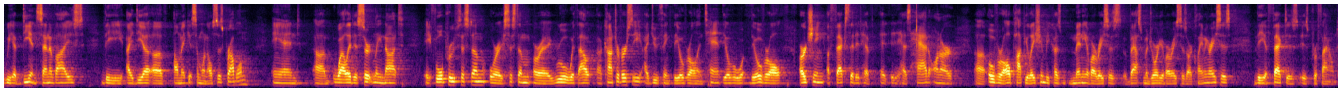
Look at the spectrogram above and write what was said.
we have de incentivized the idea of I'll make it someone else's problem. And um, while it is certainly not a foolproof system or a system or a rule without uh, controversy, I do think the overall intent, the, over, the overall arching effects that it, have, it, it has had on our uh, overall population, because many of our races, vast majority of our races are claiming races, the effect is, is profound.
